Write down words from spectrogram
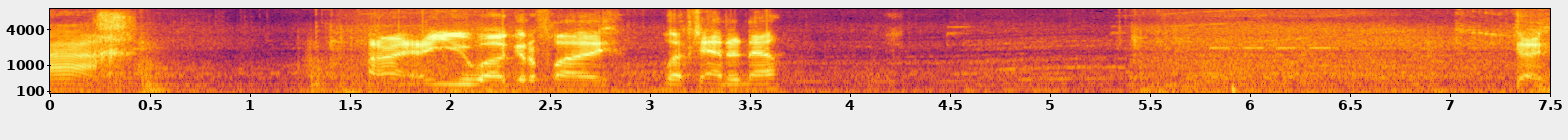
Ah, All right, are you uh, gonna fly left-handed now? Okay.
